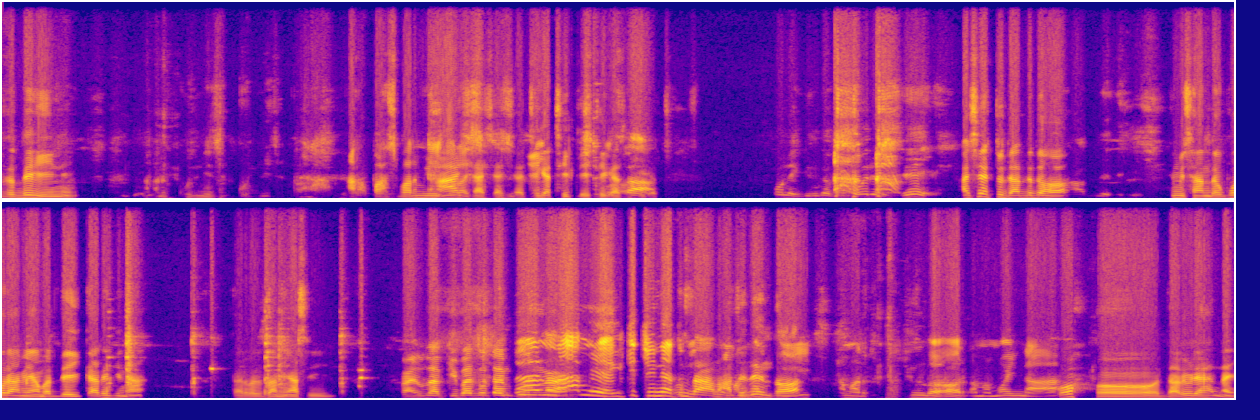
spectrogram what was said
তো দেহি নেই আরে আর পাঁচবার আচ্ছা আচ্ছা আচ্ছা ঠিক আছে ঠিক আছে ঠিক আছে আচ্ছা একটু দাঁত দে তো তুমি শান দাও পরে আমি আমার দেই কাটে কি না তারপরে তো আমি আসি ভাই কি বাজ কথা আমি কই না। আমি কিছু না তুমি আছে দেন তো। আমার সুন্দর আমার ময়না। ওহো দারু নাই।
